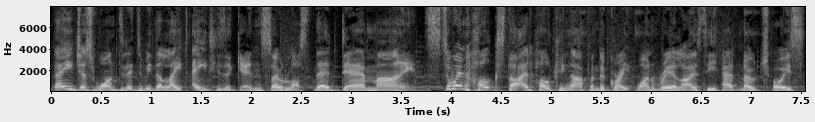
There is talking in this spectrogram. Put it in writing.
They just wanted it to be the late 80s again, so lost their damn minds. So when Hulk started hulking up and the Great One realized he had no choice,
